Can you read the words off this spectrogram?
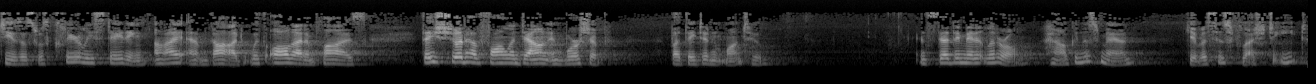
Jesus was clearly stating, I am God, with all that implies. They should have fallen down in worship, but they didn't want to. Instead, they made it literal. How can this man give us his flesh to eat?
